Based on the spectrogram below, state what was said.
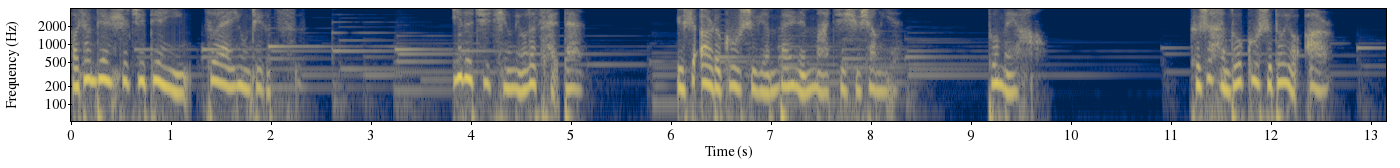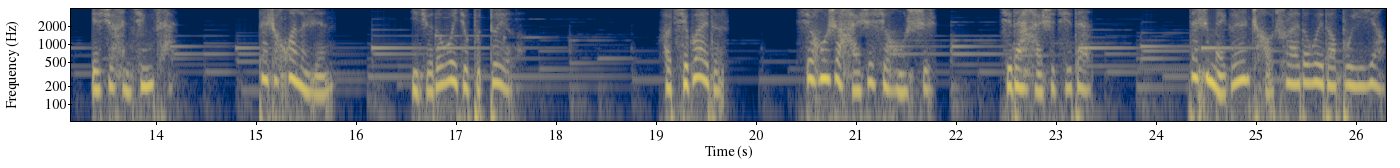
好像电视剧、电影最爱用这个词。一的剧情留了彩蛋，于是二的故事原班人马继续上演，多美好。可是很多故事都有二，也许很精彩，但是换了人，你觉得味就不对了。好奇怪的。西红柿还是西红柿，鸡蛋还是鸡蛋，但是每个人炒出来的味道不一样。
